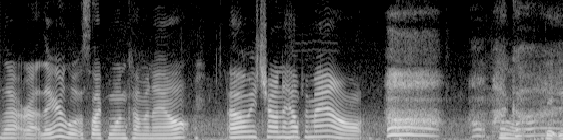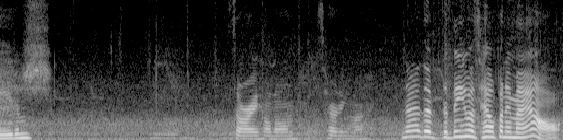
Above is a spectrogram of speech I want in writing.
That right there looks like one coming out. Oh, he's trying to help him out. oh my Oh, god. they ate him? Sorry, hold on. It's hurting my. No, the, the bee was helping him out.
